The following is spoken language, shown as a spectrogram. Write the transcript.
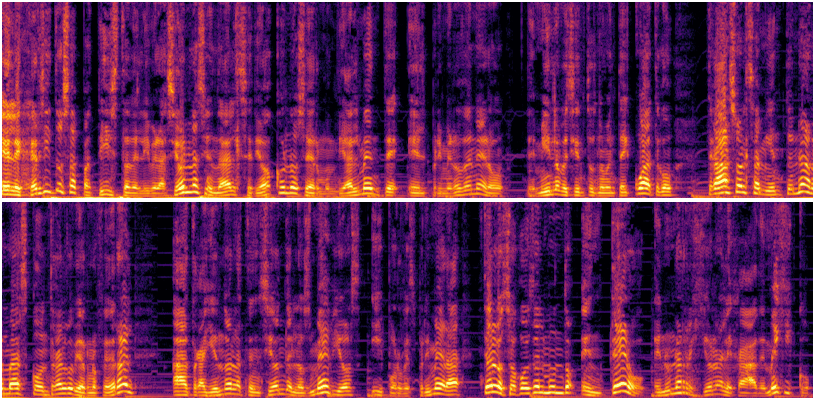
El Ejército Zapatista de Liberación Nacional se dio a conocer mundialmente el 1 de enero de 1994 tras su alzamiento en armas contra el gobierno federal, atrayendo la atención de los medios y por vez primera de los ojos del mundo entero en una región alejada de México.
